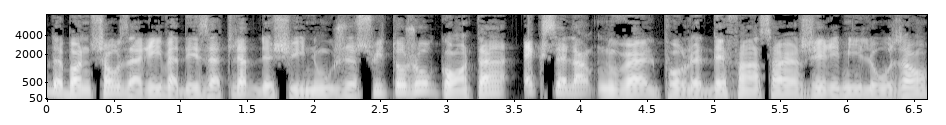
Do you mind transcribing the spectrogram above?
de bonnes choses arrivent à des athlètes de chez nous, je suis toujours content. Excellente nouvelle pour le défenseur Jérémy Lauzon,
